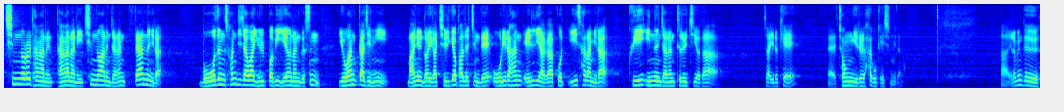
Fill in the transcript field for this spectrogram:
침노를 당하는 당하나니 침노하는 자는 빼앗느니라 모든 선지자와 율법이 예언한 것은 요한까지니 만일 너희가 즐겨 받을진대 오리라 한 엘리야가 곧 이 사람이라 귀 있는 자는 들을지어다. 자 이렇게 정리를 하고 계십니다. 아, 여러분 그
